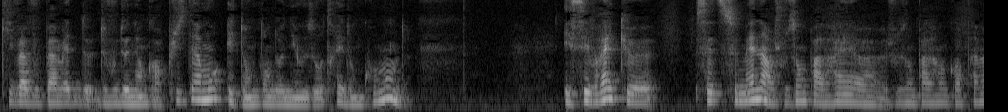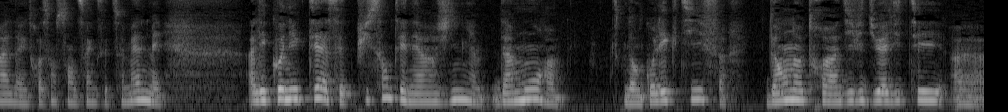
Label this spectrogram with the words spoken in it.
qui va vous permettre de, vous donner encore plus d'amour et donc d'en donner aux autres et donc au monde. Et c'est vrai que cette semaine, alors je vous en parlerai, euh, je vous en parlerai encore pas mal dans les 365 cette semaine, mais aller connecter à cette puissante énergie d'amour dans le collectif, dans notre individualité, euh,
